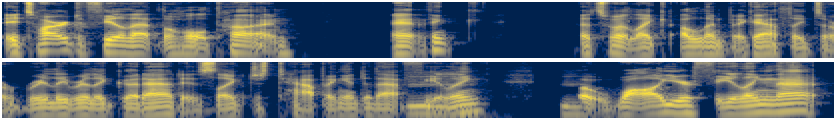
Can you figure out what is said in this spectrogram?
it's hard to feel that the whole time. And I think that's what like Olympic athletes are really really good at is like just tapping into that Mm. feeling. Mm. But while you're feeling that,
